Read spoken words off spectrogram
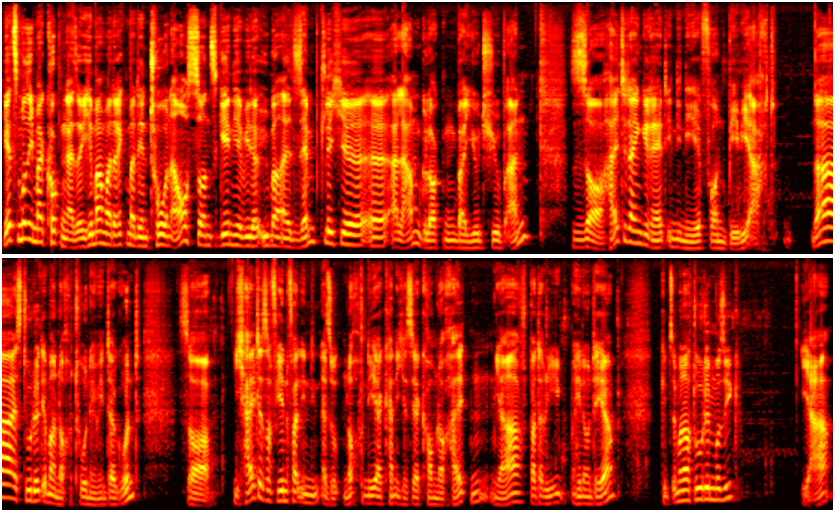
Jetzt muss ich mal gucken. Also hier machen wir direkt mal den Ton aus, sonst gehen hier wieder überall sämtliche äh, Alarmglocken bei YouTube an. So, halte dein Gerät in die Nähe von Baby 8. Da, es dudelt immer noch Ton im Hintergrund. So, ich halte es auf jeden Fall in die, also noch näher kann ich es ja kaum noch halten. Ja, Batterie hin und her. Gibt es immer noch Dudelmusik? Ja.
